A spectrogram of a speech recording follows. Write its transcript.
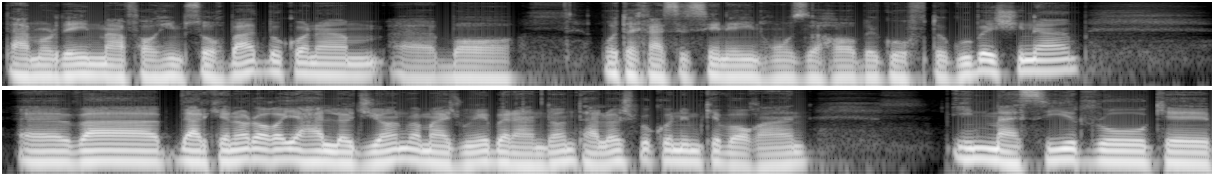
در مورد این مفاهیم صحبت بکنم با متخصصین این حوزه ها به گفتگو بشینم. و در کنار آقای حلاجیان و مجموعه برندان تلاش بکنیم که واقعا این مسیر رو که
